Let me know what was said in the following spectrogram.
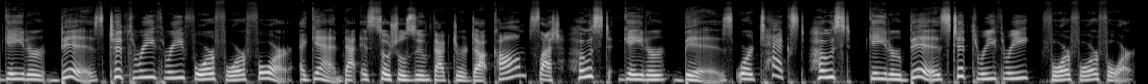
Gator Biz to 33444. Again, that is socialzoomfactor.com com slash Biz or text host Gator Biz to 33444.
